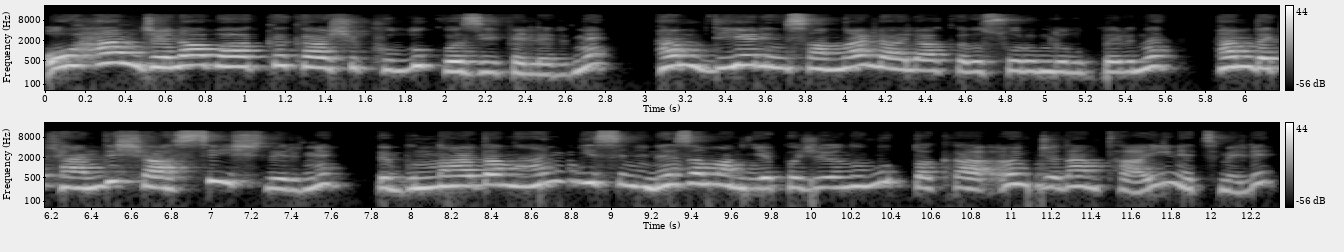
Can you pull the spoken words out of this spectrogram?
O hem Cenab-ı Hakk'a karşı kulluk vazifelerini hem diğer insanlarla alakalı sorumluluklarını hem de kendi şahsi işlerini ve bunlardan hangisini ne zaman yapacağını mutlaka önceden tayin etmeli,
